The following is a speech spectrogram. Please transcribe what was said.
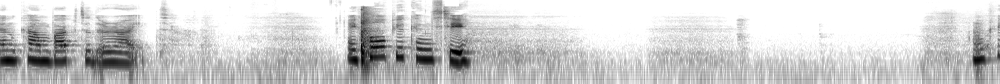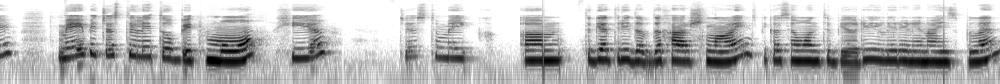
and come back to the right. I hope you can see. Okay, maybe just a little bit more here, just to make, um, to get rid of the harsh lines because I want to be a really, really nice blend.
